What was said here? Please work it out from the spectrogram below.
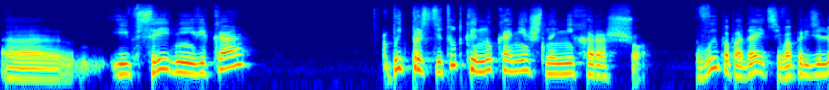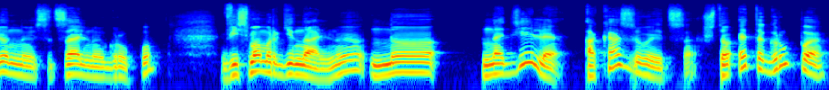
Э, и в средние века быть проституткой, ну, конечно, нехорошо. Вы попадаете в определенную социальную группу, весьма маргинальную, но на деле оказывается, что эта группа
